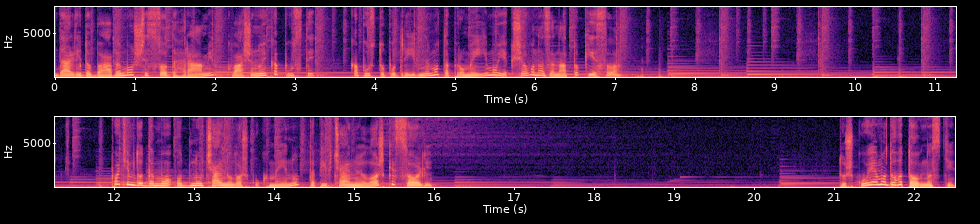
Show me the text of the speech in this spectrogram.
Далі додамо 600 грамів квашеної капусти. Капусту подрібнемо та промиємо, якщо вона занадто кисла. Потім додамо 1 чайну ложку кмину та пів чайної ложки солі. Тушкуємо до готовності.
